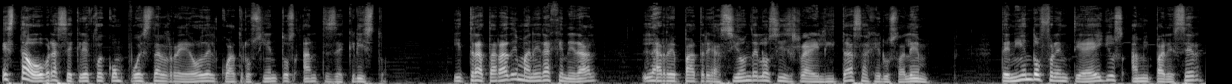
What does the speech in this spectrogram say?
Esta obra se cree fue compuesta alrededor del 400 a.C. y tratará de manera general la repatriación de los israelitas a Jerusalén, teniendo frente a ellos, a mi parecer,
